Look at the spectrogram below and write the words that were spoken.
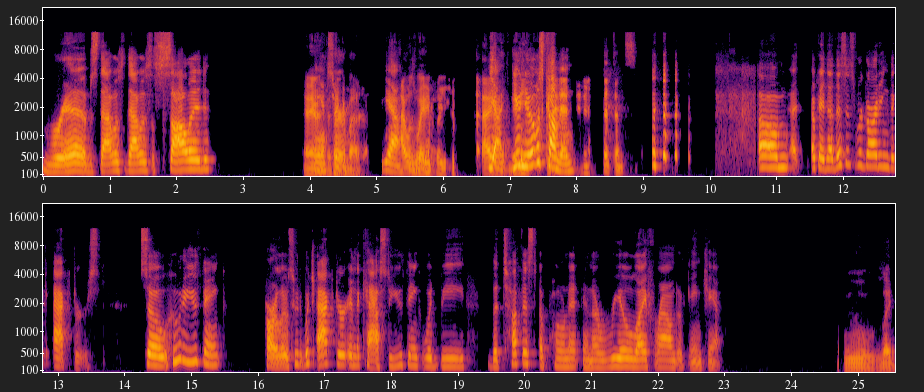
Ribs. That was that was a solid I didn't answer. think about it. Yeah, I was waiting for you to I yeah, you knew it was coming. Sentence. um. Okay. Now this is regarding the actors. So, who do you think, Carlos? Who? Which actor in the cast do you think would be the toughest opponent in a real life round of Game Champ? Ooh, like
